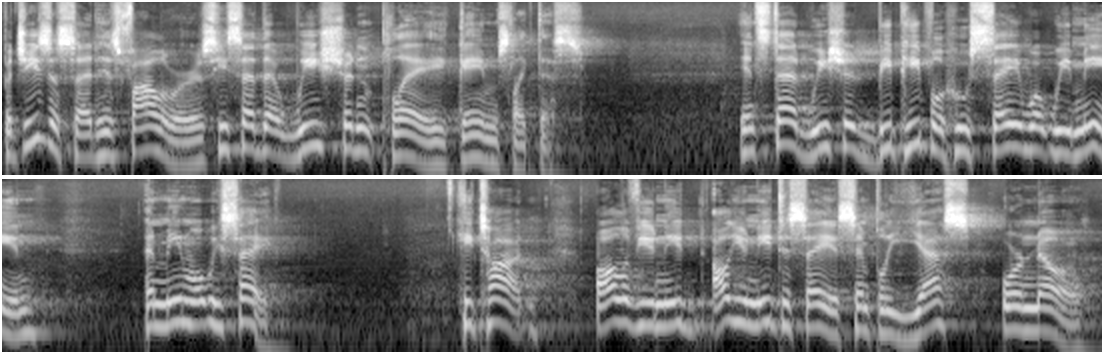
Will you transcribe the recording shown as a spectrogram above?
But Jesus said, his followers, he said that we shouldn't play games like this. Instead, we should be people who say what we mean and mean what we say. He taught, all of you need all you need to say is simply yes or no.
